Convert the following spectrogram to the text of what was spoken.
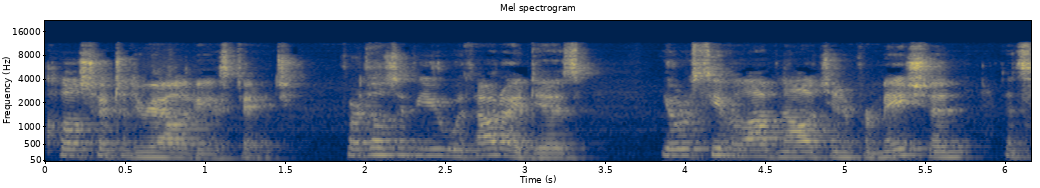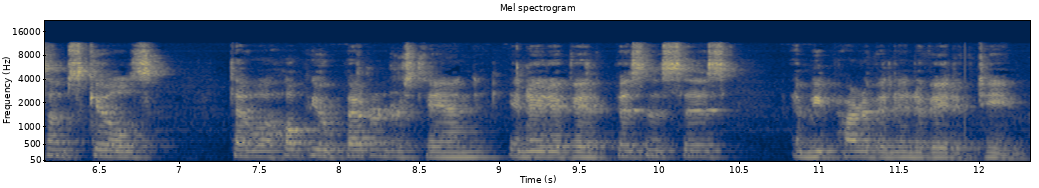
closer to the reality stage. For those of you without ideas, you'll receive a lot of knowledge and information and some skills that will help you better understand innovative businesses and be part of an innovative team.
